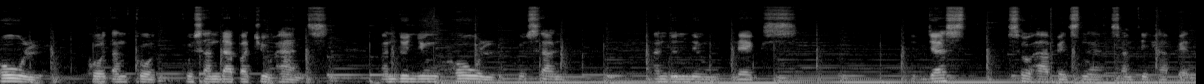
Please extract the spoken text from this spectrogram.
hole, quote-unquote, kung saan dapat yung hands andun yung hole kung saan andun yung legs. It just so happens na something happened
